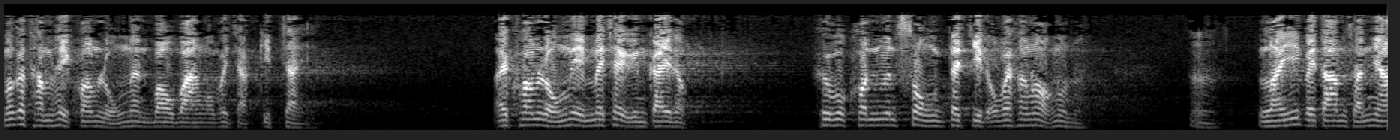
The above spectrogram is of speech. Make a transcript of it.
มันก็ทำให้ความหลงนั่นเบาบางออกไปจากกิจใจ ไอ้ความหลงนี่ไม่ใช่อื่นไกลหรอก คือบุคคลมันส่งแต่จิตออกไปข้างนอกนู่นไหลไปตามสัญญา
